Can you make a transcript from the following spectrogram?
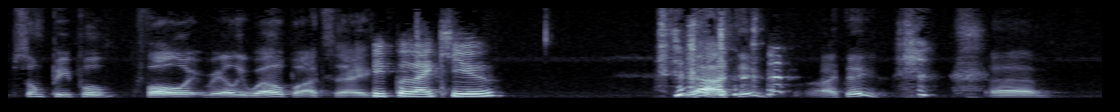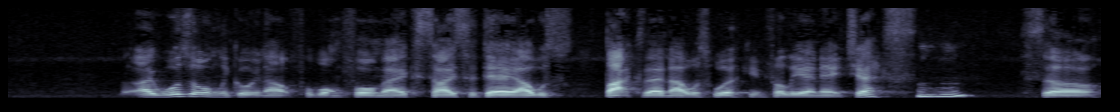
Some people follow it really well, but I'd say people like you. Yeah, I do. I do. Um, I was only going out for one form of exercise a day. I was back then. I was working for the NHS, mm-hmm. so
